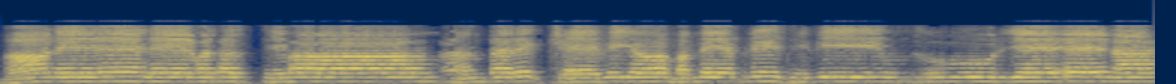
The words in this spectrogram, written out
मानेनेव तस्थिवा अन्तरिक्षे वियो ममे पृथिवीम् सूर्येण।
